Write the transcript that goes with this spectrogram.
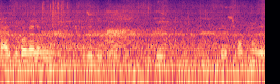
काल तू बघायला शॉपमध्ये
